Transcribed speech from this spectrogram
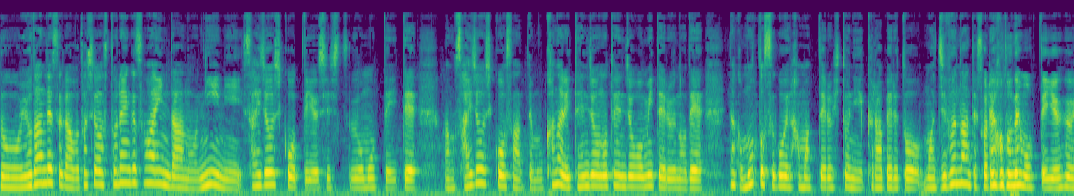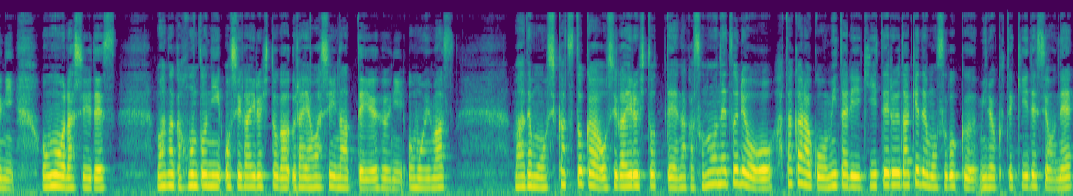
の余談ですが私はストレングスファインダーの2位に最上志向っていう資質を持っていてあの最上志向さんってもうかなり天井の天井を見てるのでなんかもっとすごいハマってる人に比べると、まあ、自分なんてそれほどでもっていう風に思うらしいです。まあなんか本当に推しがいる人が羨ましいなっていうふうに思います。まあでも推し活とか推しがいる人ってなんかその熱量を旗からこう見たり聞いてるだけでもすごく魅力的ですよね。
